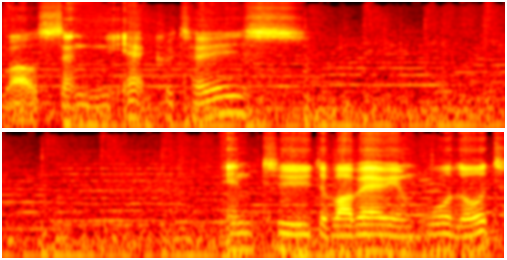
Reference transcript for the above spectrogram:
While sending the Equites into the Barbarian Warlord.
